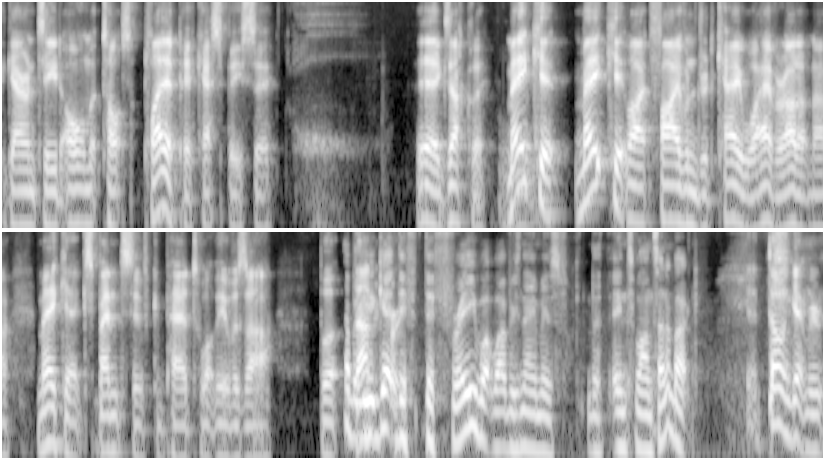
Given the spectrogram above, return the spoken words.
a guaranteed ultimate tots player pick SBC. Yeah, exactly. Make it make it like 500k, whatever. I don't know. Make it expensive compared to what the others are. But, Yeah, but you get pretty- the, the free what whatever his name is, the Inter Milan centre back. don't get me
